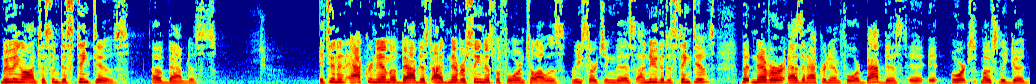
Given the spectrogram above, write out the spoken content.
Moving on to some distinctives of Baptists. It's in an acronym of Baptist. I'd never seen this before until I was researching this. I knew the distinctives, but never as an acronym for Baptist. It, it works mostly good.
